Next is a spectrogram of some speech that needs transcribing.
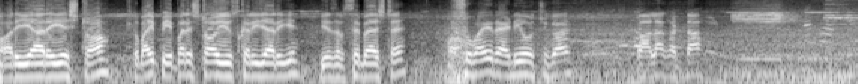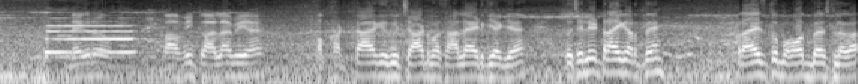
और ये आ रही है स्ट्रॉ तो भाई पेपर स्ट्रॉ यूज़ करी जा रही है। ये सबसे बेस्ट है। सो भाई रेडी हो चुका है। काला खट्टा। देख रहे हो, काफ़ी काला भी है। और खट्टा है क्योंकि चाट मसाला ऐड किया गया है। तो चलिए ट्राई करते हैं। प्राइस तो बहुत बेस्ट लगा।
